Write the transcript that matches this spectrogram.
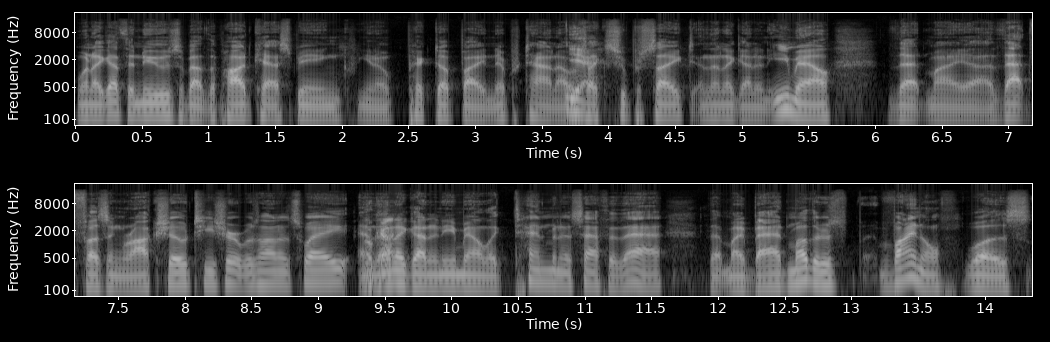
when I got the news about the podcast being you know picked up by Nippertown, I was Yeah. like super psyched. And then I got an email that my uh, that fuzzing rock show T-shirt was on its way, and then I got an email like ten minutes after that that my Bad Mother's vinyl was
